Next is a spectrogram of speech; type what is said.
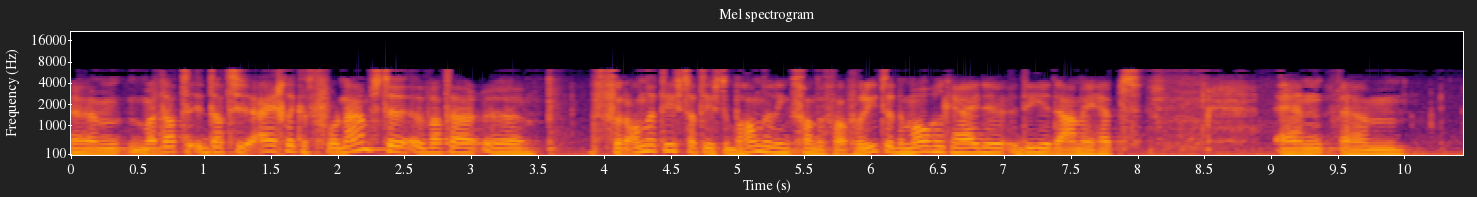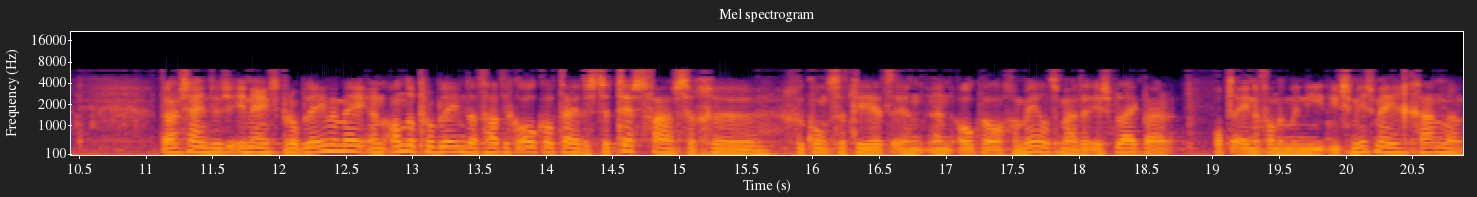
Um, maar dat, dat is eigenlijk het voornaamste wat daar veranderd is. Dat is de behandeling van de favorieten, de mogelijkheden die je daarmee hebt. En um, daar zijn dus ineens problemen mee. Een ander probleem, dat had ik ook al tijdens de testfase ge, geconstateerd en, en ook wel gemaild. Maar er is blijkbaar op de een of andere manier iets mis mee gegaan. Maar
